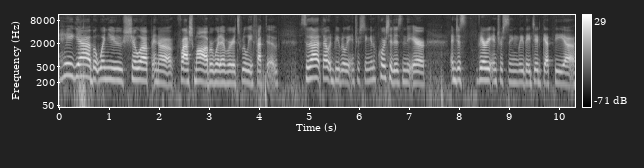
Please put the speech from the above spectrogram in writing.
hey, yeah, but when you show up in a flash mob or whatever, it's really effective. So that that would be really interesting, and of course it is in the air, and just very interestingly, they did get the uh,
